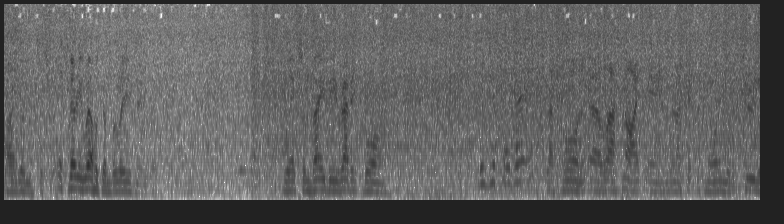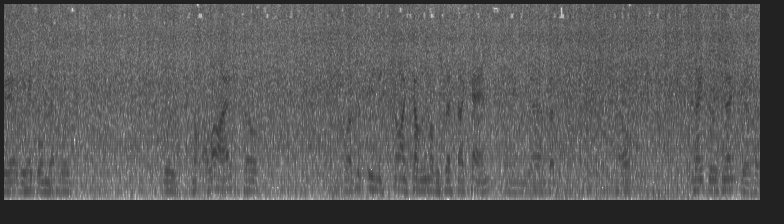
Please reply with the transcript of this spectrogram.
My goodness, it's, it's very welcome, believe me. But we had some baby rabbits born Did you cover it? last morning, uh, last night, and when I checked this morning, there were two there. We had one that was was not alive, so, so I've just been to try and cover them up as best I can. And uh, but you know, nature is nature, but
